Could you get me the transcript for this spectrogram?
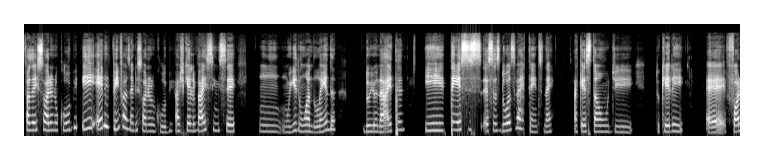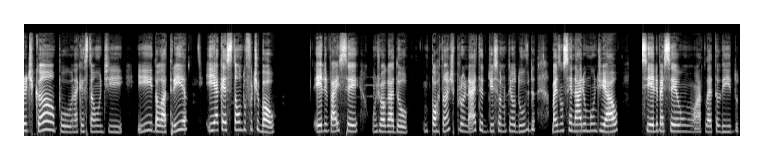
fazer história no clube e ele vem fazendo história no clube. Acho que ele vai sim ser um, um ídolo, uma lenda do United. E tem esses, essas duas vertentes, né? A questão de do que ele é fora de campo, na questão de idolatria, e a questão do futebol. Ele vai ser um jogador importante para o United, disso eu não tenho dúvida, mas no cenário mundial, se ele vai ser um atleta ali do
